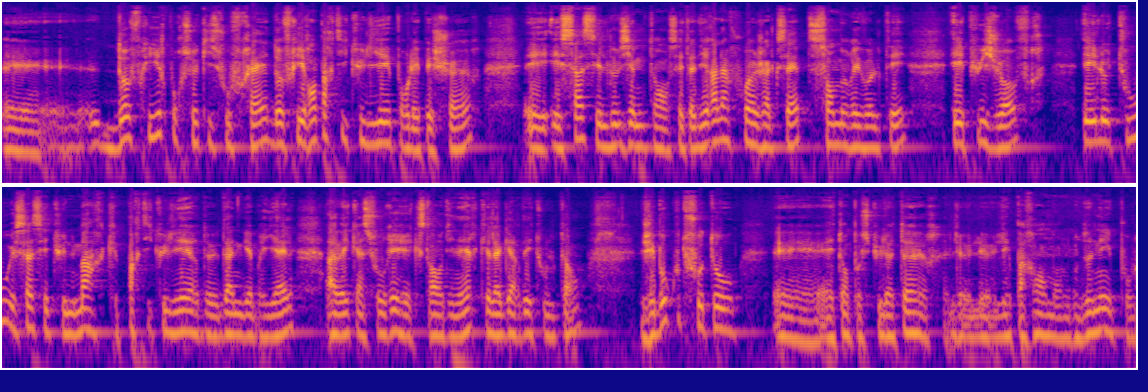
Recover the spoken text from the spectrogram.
d'offrir pour ceux qui souffraient, d'offrir en particulier pour les pécheurs. Et, ça, c'est le deuxième temps. C'est-à-dire à la fois j'accepte sans me révolter, et puis j'offre. Et le tout, et ça c'est une marque particulière de d'Anne Gabriel, avec un sourire extraordinaire qu'elle a gardé tout le temps. J'ai beaucoup de photos, et, étant postulateur, le, le, les parents m'ont donné pour,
